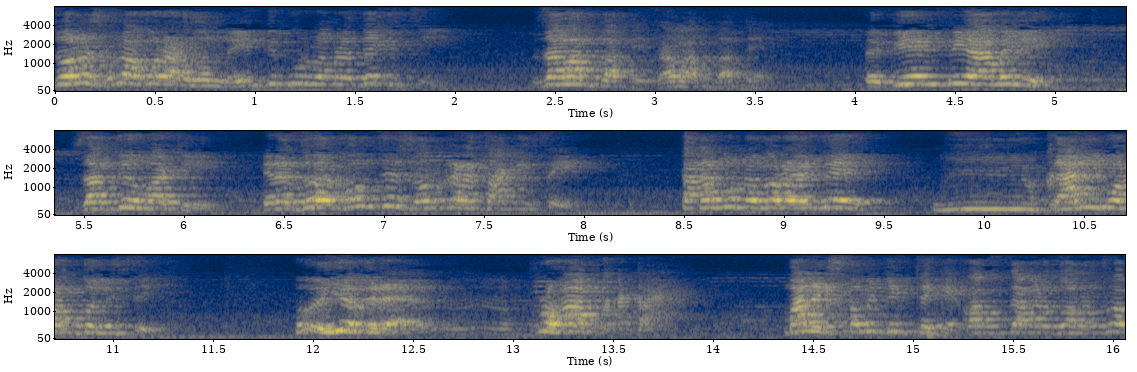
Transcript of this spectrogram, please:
জনসভা করার জন্য, ইতিপূর্বে আমরা দেখেছি, জামাত বাতে জামাত বাদে। বিএনপি, আওয়ামী লীগ, জাতীয় পার্টি, এরা যখন যে সরকারে থাকিছে, তারা মনে করে যে গাড়ি বরাদ্দ নিছে। ইয়ে প্রভাব খাটায়। মালিক সমিতির থেকে, কত আমরা জনসভা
